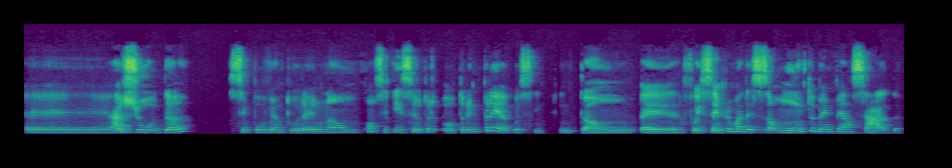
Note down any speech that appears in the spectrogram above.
é, ajuda se porventura eu não conseguisse outro, outro emprego, assim. Então, é, foi sempre uma decisão muito bem pensada.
